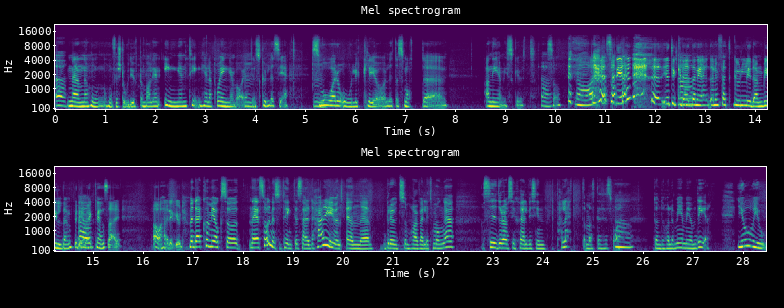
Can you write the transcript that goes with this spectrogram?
Ja. Men hon, hon förstod ju uppenbarligen ingenting. Hela poängen var ju Mm. att jag skulle se svår och olycklig och lite smått eh, anemisk ut. Ja. Så, ja, så det, jag tycker det, den, är, den är fett gullig den bilden för det är Ja. verkligen så här Ja, herregud. Men där kom jag också, när jag såg den så tänkte jag så här, det här är ju en, en eh, brud som har väldigt många sidor av sig själv i sin palett om man ska säga så. Ja. Om du håller med mig om det. Jo, jo.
